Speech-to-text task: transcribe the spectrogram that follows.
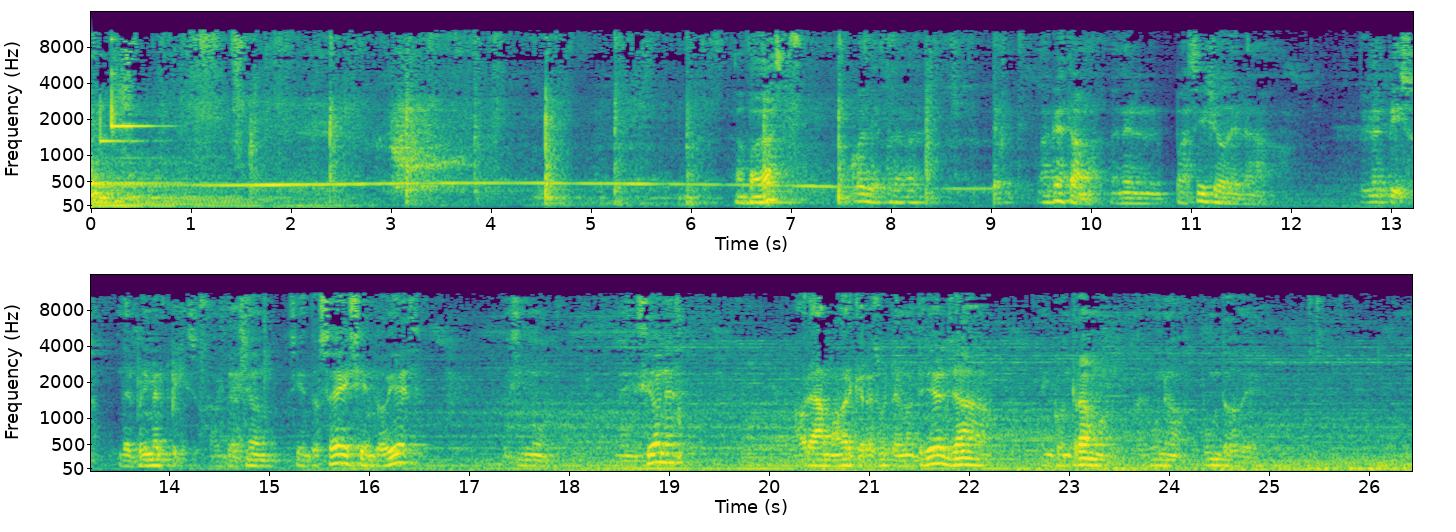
Acá estamos, en el pasillo de la primer piso. Del primer piso, habitación 106, 110. Hicimos mediciones. Ahora vamos a ver qué resulta el material. Ya encontramos algunos puntos de,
